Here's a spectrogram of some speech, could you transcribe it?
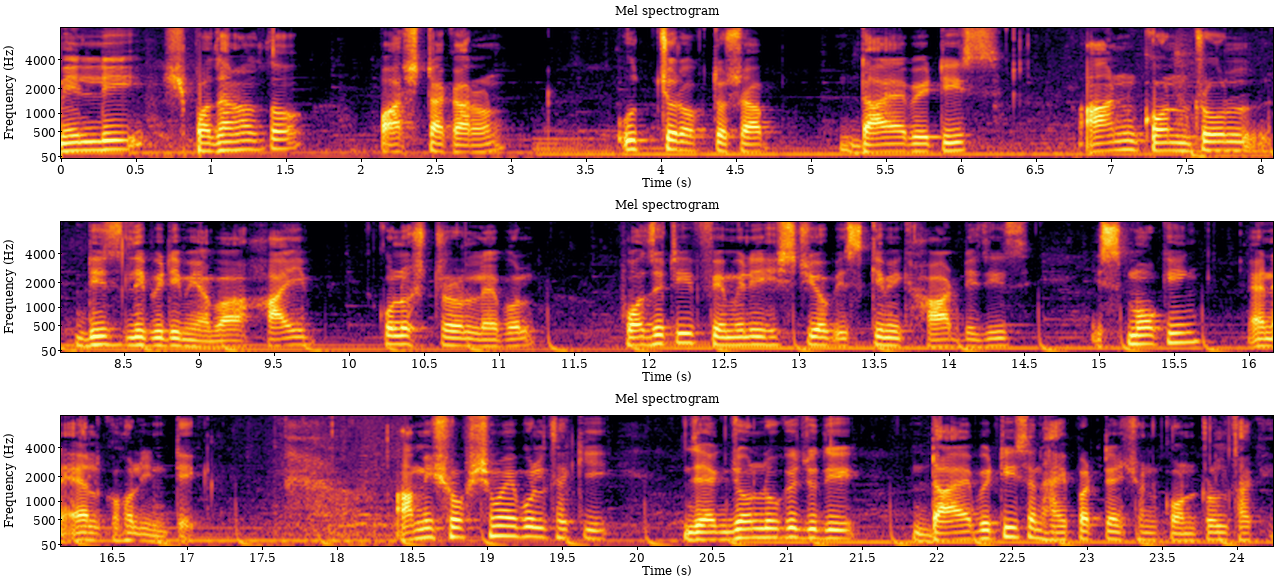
মেনলি প্রধানত পাঁচটা কারণ। উচ্চ রক্তচাপ, ডায়াবেটিস আনকন্ট্রোল ডিসলিপিডিমিয়া বা high cholesterol level positive family history of ischaemic heart disease smoking and alcohol intake আমি সবসময় বলে থাকি যে একজন লোকের যদি ডায়াবেটিস অ্যান্ড হাইপার টেনশন কন্ট্রোল থাকে,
